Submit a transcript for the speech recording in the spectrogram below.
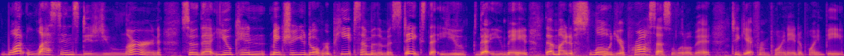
What lessons did you learn so that you can make sure you don't repeat some of the mistakes that you that you made that might have slowed your process a little bit to get from point A to point B?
